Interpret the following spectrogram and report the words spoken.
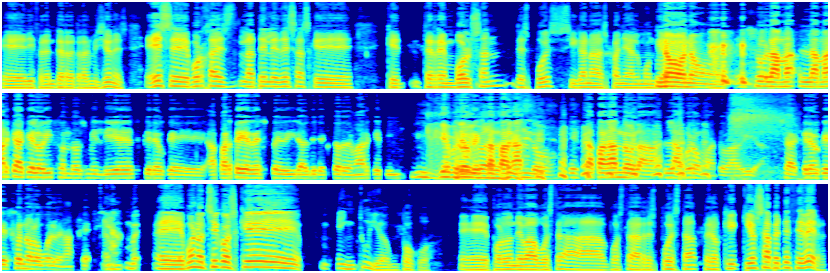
eh, diferentes retransmisiones. ¿Es, eh, Borja, es la tele de esas que, que te reembolsan después si gana España el Mundial? No, no, eso la, la marca que lo hizo en 2010 creo que, aparte de despedir al director de marketing, creo que está pagando, está pagando la, la broma todavía. O sea, creo que eso no lo vuelven a hacer. Eh, bueno, chicos, que intuyo un poco eh, por dónde va vuestra vuestra respuesta, pero ¿qué, qué os apetece ver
